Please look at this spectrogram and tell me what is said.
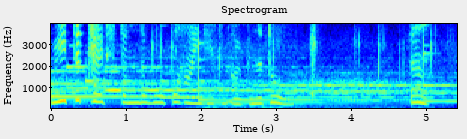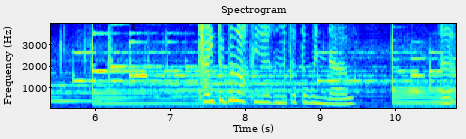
Read the text on the wall behind you can open the door. Oh. Take the binoculars and look at the window. Uh,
